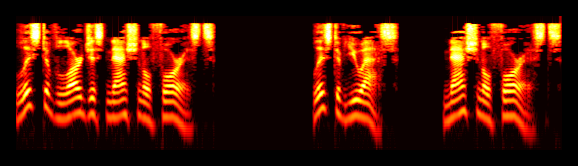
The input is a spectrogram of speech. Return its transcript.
List of largest national forests. List of U.S. national forests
